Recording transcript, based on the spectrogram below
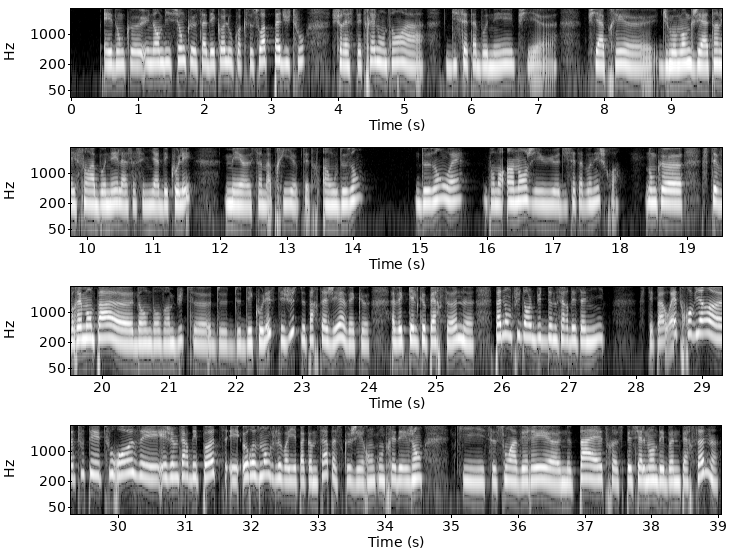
Et donc une ambition que ça décolle ou quoi que ce soit, pas du tout. Je suis restée très longtemps à 17 abonnés, puis puis après, euh, du moment que j'ai atteint les 100 abonnés, là, ça s'est mis à décoller. Mais euh, ça m'a pris euh, peut-être un ou deux ans. Deux ans, ouais. Pendant un an, j'ai eu 17 abonnés, je crois. Donc c'était vraiment pas dans, dans, un but de, de décoller, c'était juste de partager avec avec quelques personnes, pas non plus dans le but de me faire des amis. C'était pas ouais trop bien, tout est tout rose et, et, je vais me faire des potes. Et heureusement que je le voyais pas comme ça parce que j'ai rencontré des gens qui se sont avérées euh, ne pas être spécialement des bonnes personnes.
